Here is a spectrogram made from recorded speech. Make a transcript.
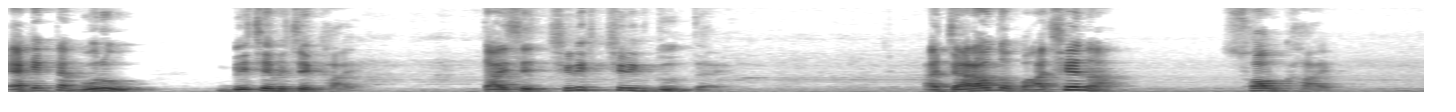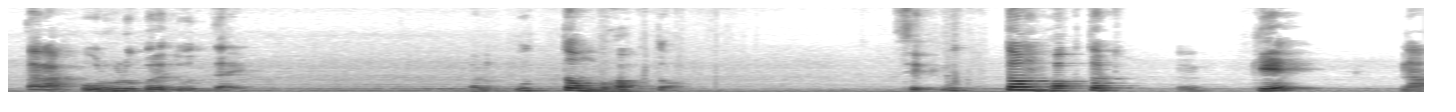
এক একটা গরু বেছে বেছে খায়, তাই সে ছিড়িক ছিড়িক দুধ দেয়। আর যারাও তো বাছে না, সব খায়। তারা হুড় হুড়ু করে দুধ দেয়। উত্তম ভক্ত। সে উত্তম ভক্ত কে? না,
